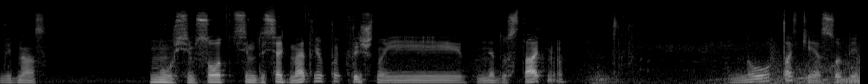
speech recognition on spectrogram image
від нас. Ну, 770 метрів практично і недостатньо. Ну, таке собі.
